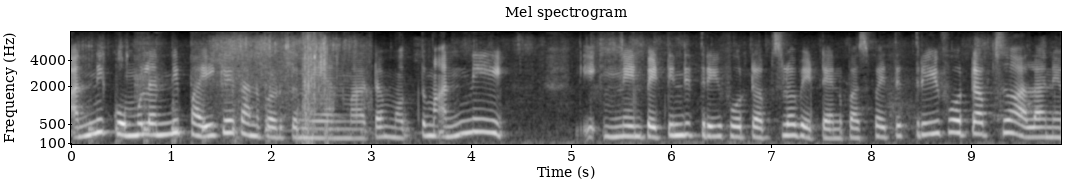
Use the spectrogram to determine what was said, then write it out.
అన్ని కొమ్ములన్నీ పైకే కనపడుతున్నాయి అన్నమాట మొత్తం అన్నీ నేను పెట్టింది త్రీ ఫోర్ టబ్స్లో పెట్టాను. పసుపు అయితే త్రీ ఫోర్ టబ్స్ అలానే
